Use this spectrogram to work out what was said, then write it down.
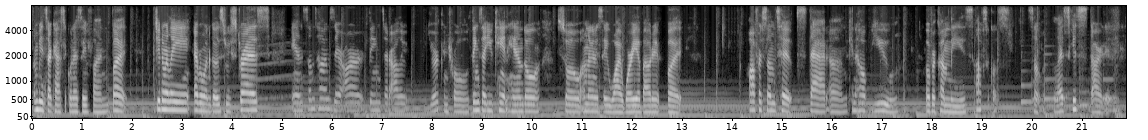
I'm being sarcastic when I say fun, but generally, everyone goes through stress, and sometimes there are things that are your control, things that you can't handle. So, I'm not going to say why worry about it, but offer some tips that um, can help you overcome these obstacles. So let's get started.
